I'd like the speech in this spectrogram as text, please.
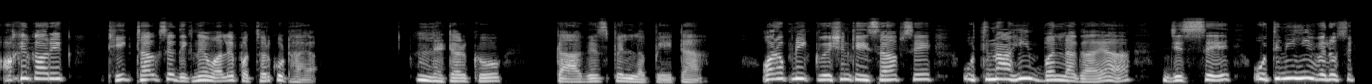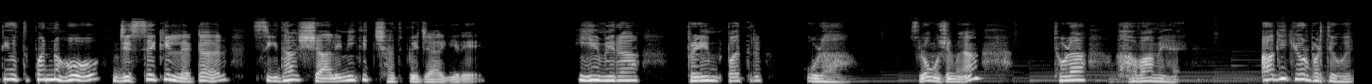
आखिरकार एक ठीक ठाक से दिखने वाले पत्थर को उठाया। लेटर को कागज़ पे लपेटा। और अपनी इक्वेशन के हिसाब से उतना ही बल लगाया जिससे उतनी ही वेलोसिटी उत्पन्न हो, जिससे कि लेटर सीधा शालिनी की छत पे जा गिरे। ये मेरा प्रेम पत्र उड़ा। स्लो मोशन में, हा? थोड़ा हवा में है। आगे की ओर बढ़ते हुए,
